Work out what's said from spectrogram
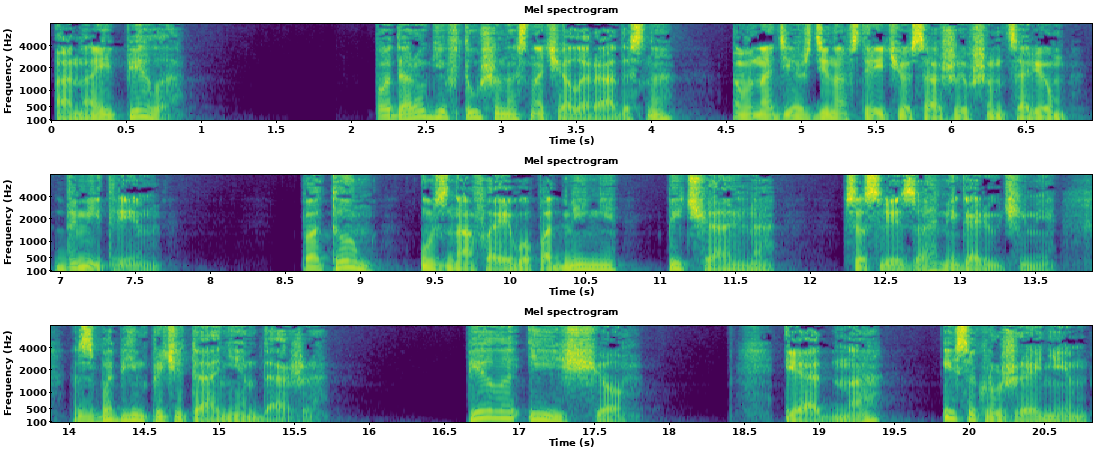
Она и пела. По дороге в Тушино сначала радостно, в надежде на встречу с ожившим царем Дмитрием. Потом, узнав о его подмене, печально, со слезами горючими, с бабьим причитанием даже. Пела и еще — и одна, и с окружением,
